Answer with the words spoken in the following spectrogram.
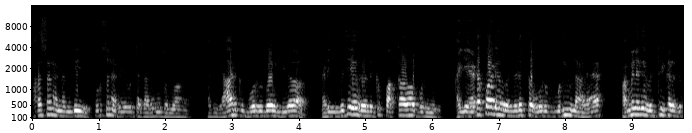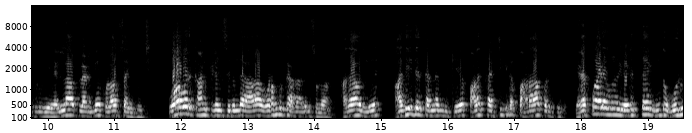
அரசனை நம்பி புருஷனை கைவிட்ட கதைன்னு சொல்லுவாங்க. அது யாருக்கு பொருந்ததோ இல்லையோ? நடிகர் விஜய் அவர்களுக்கு பக்காவா பொருந்தது. ஐயா எடப்பாடி அவர்கள் எடுத்த ஒரு முடிவுனால தமிழக வெற்றி கழகத்தினுடைய எல்லா பிளானுமே கொலாப்ஸ் ஆகி போச்சு. ஓவர் கான்பிடன்ஸ் இருந்தா உடம்புக்கு ஆகாதுன்னு சொல்லுவாங்க. அதாவது அதீத தன்னம்பிக்கை பல கட்சிகளை படாப்படுத்துது. எடப்பாடி அவர்கள் எடுத்த இந்த ஒரு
